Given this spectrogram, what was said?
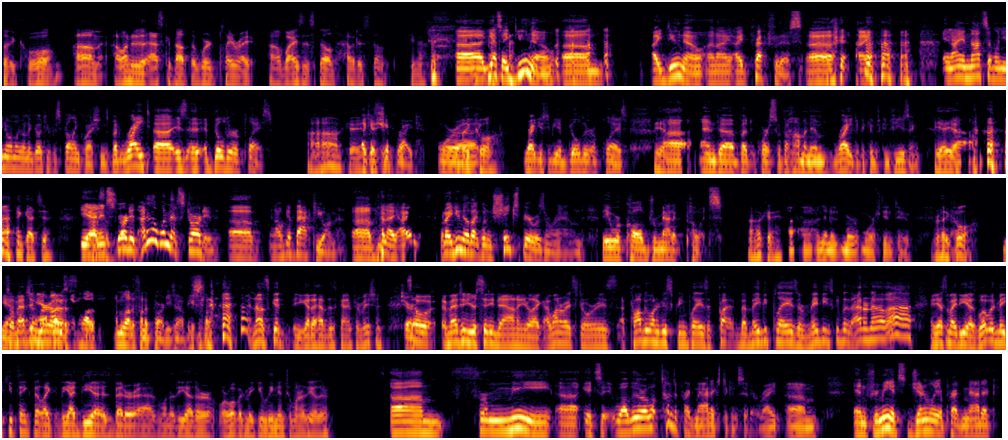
Really cool. Um, I wanted to ask about the word playwright. Uh, why is it spelled how it is spelled? Do you know? uh, yes, I do know. Um, I do know, and I, I prepped for this. Uh, I, and I am not someone you normally want to go to for spelling questions, but right uh, is a, a, builder of plays. Ah, okay. Like a shipwright or really uh, cool. Wright used to be a builder of plays. Yeah. Uh, and uh, but of course with the homonym Wright, it becomes confusing. Yeah, yeah. Uh, I gotcha. Yeah, awesome. and it started. I don't know when that started, uh, and I'll get back to you on that. Uh, but I, I, but I do know like when Shakespeare was around, they were called dramatic poets. Okay. Uh, and then it mor- morphed into. Really uh, cool. Yeah. So imagine so you're I'm, a lot of I'm a lot of fun at parties, obviously. no, it's good. You got to have this kind of information. Sure. So imagine you're sitting down and you're like, I want to write stories. I probably want to do screenplays, but maybe plays or maybe screenplays. I don't know. Ah, and you have some ideas. What would make you think that like the idea is better as one or the other, or what would make you lean into one or the other? Um, for me, uh, it's well, there are tons of pragmatics to consider, right? Um, and for me, it's generally a pragmatic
